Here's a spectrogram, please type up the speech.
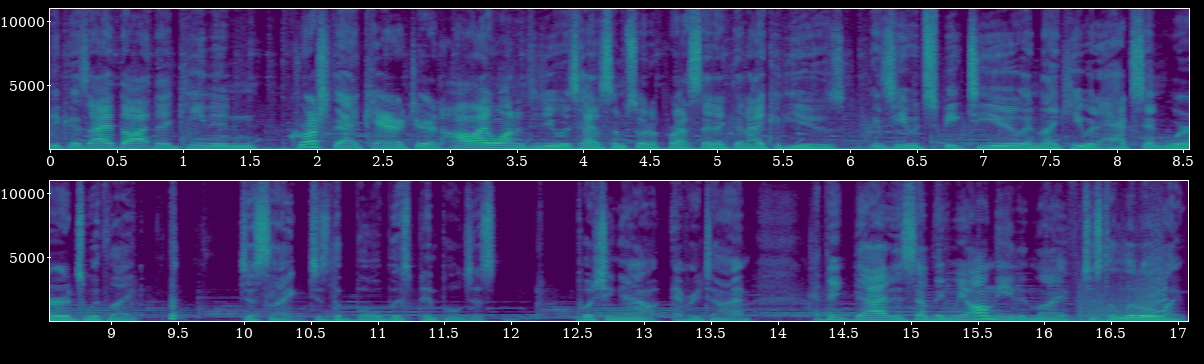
Because I thought that Kenan crushed that character, and all I wanted to do was have some sort of prosthetic that I could use. Because he would speak to you, and like he would accent words with like, just like just the bulbous pimple just pushing out every time. I think that is something we all need in life. Just a little like.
